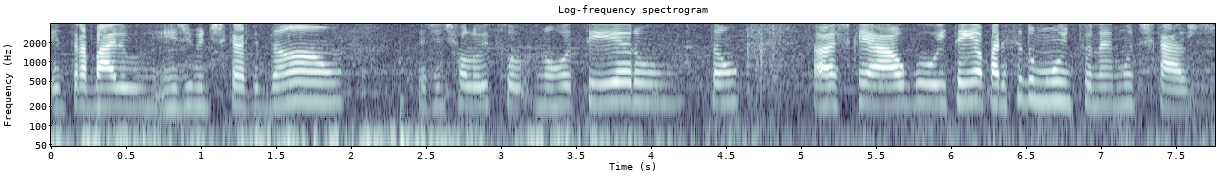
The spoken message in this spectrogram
em trabalho em regime de escravidão. A gente falou isso no roteiro. Então, acho que é algo, e tem aparecido muito, né, muitos casos.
